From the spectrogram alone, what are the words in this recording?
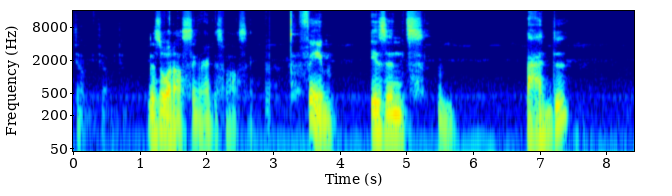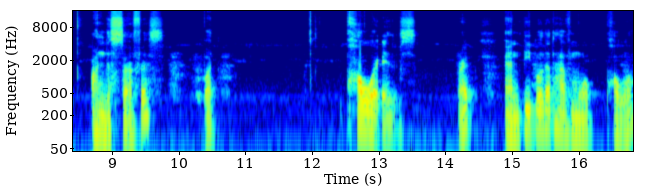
Tell me, tell me, tell me. This is what I'll say, right? This is what I'll say. Fame isn't bad on the surface, but power is, right? And people that have more power,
